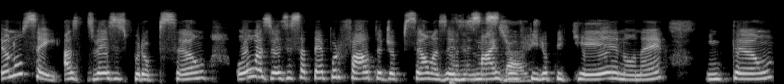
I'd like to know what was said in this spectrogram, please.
eu não sei, às vezes por opção, ou às vezes até por falta de opção, às vezes mais de um filho pequeno, né? Então,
